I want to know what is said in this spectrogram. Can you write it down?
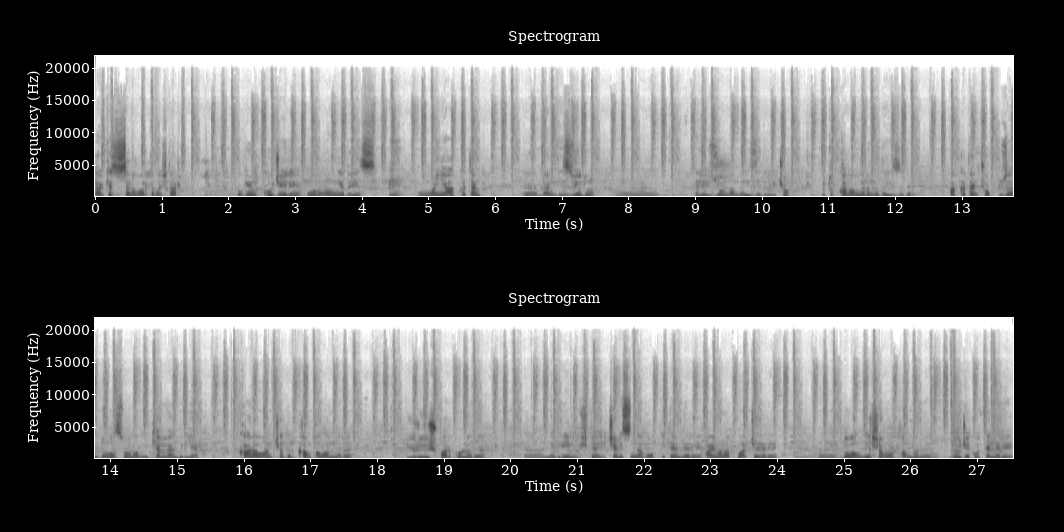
Herkese selam arkadaşlar. Bugün Kocaeli Ormanya'dayız. Ormanya hakikaten e, ben izliyordum. E, televizyondan da izledim. Birçok YouTube kanallarında da izledim. Hakikaten çok güzel doğası olan mükemmel bir yer. Karavan, çadır, kamp alanları, yürüyüş parkurları, e, ne bileyim işte içerisinde hobbit evleri, hayvanat bahçeleri, doğal yaşam ortamları, böcek otelleri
